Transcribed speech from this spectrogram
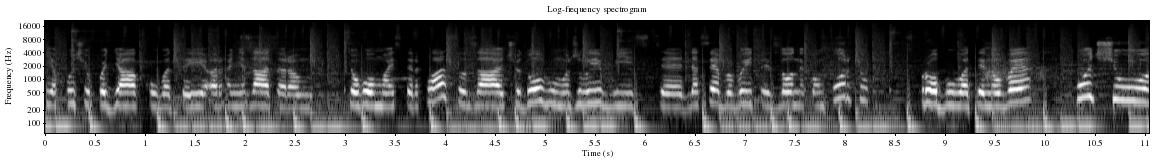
Я хочу подякувати організаторам цього майстер-класу за чудову можливість е, для себе вийти з зони комфорту, спробувати нове. Хочу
